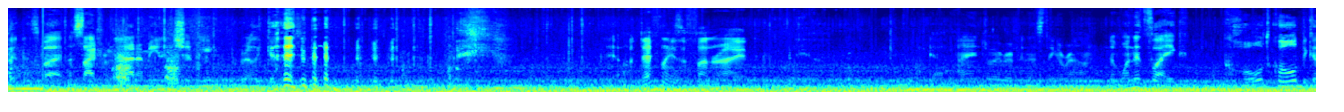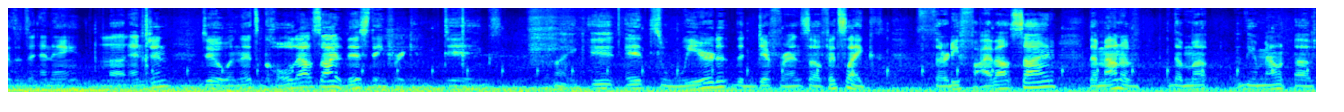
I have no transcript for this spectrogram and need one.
Goodness, but aside from that, I mean, it should be really good. yeah. It definitely is a fun ride. Yeah, I enjoy ripping this thing around. When it's like cold, cold because it's an NA uh, Mm. engine, dude. When it's cold outside, this thing freaking digs. Like it, it's weird the difference. So if it's like 35 outside, the amount of the the amount of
